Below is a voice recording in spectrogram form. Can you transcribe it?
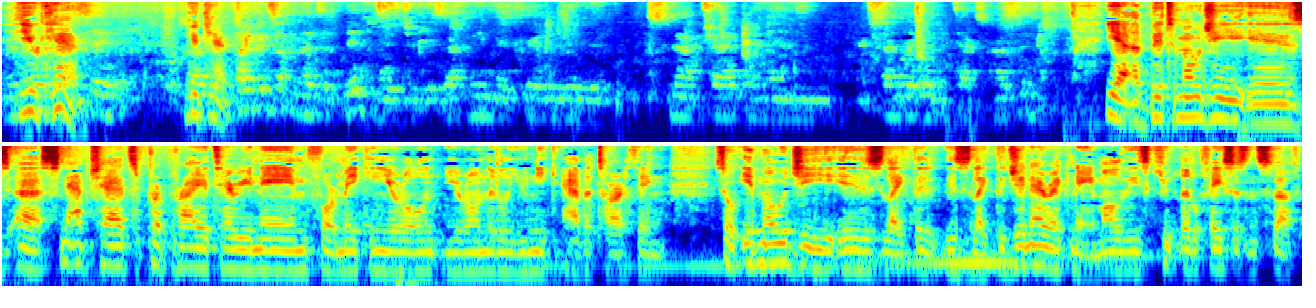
You can. So you can. If I get something that's a Bitmoji, does that mean they created a Snapchat and then it in a text message? Yeah, a Bitmoji is uh, Snapchat's proprietary name for making your own your own little unique avatar thing. So emoji is like the is like the generic name, all of these cute little faces and stuff.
